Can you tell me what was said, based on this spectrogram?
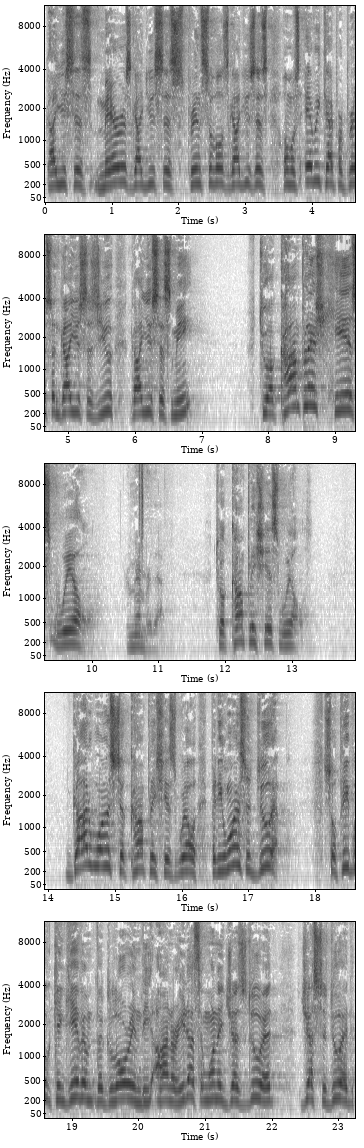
God uses mayors. God uses principals. God uses almost every type of person. God uses you. God uses me to accomplish His will. Remember that. To accomplish His will. God wants to accomplish His will, but He wants to do it so people can give Him the glory and the honor. He doesn't want to just do it just to do it.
